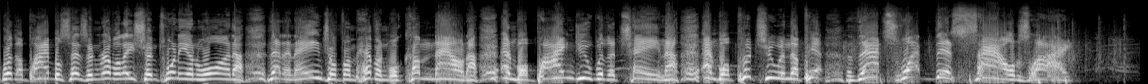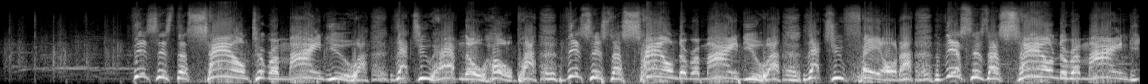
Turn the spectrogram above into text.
where the Bible says in Revelation 20 and 1 that an angel from heaven will come down and will bind you with a chain and will put you in the pit. That's what this sounds like. This is the sound to remind you uh, that you have no hope. Uh, this is the sound to remind you uh, that you failed. This is a sound to remind you.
